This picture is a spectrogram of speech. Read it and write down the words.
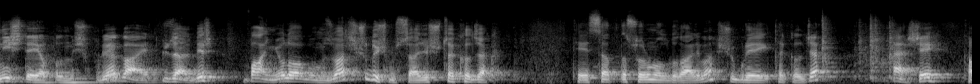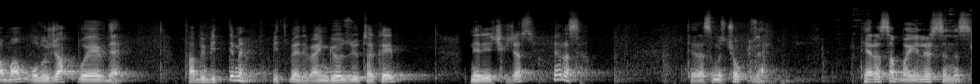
Niş de yapılmış buraya. Gayet güzel bir banyo lavabomuz var. Şu düşmüş sadece. Şu takılacak. Tesisatta sorun oldu galiba. Şu buraya takılacak. Her şey tamam olacak bu evde. Tabi bitti mi? Bitmedi. Ben gözlüğü takayım. Nereye çıkacağız? Terasa. Terasımız çok güzel. Terasa bayılırsınız.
